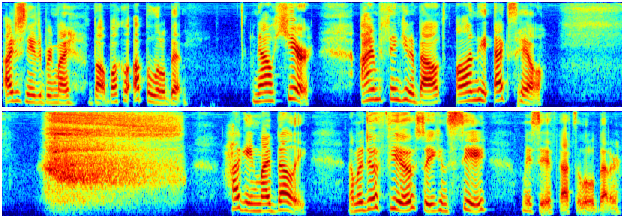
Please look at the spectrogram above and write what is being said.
I just need to bring my belt buckle up a little bit. Now here, I'm thinking about on the exhale, hugging my belly. I'm going to do a few so you can see. Let me see if that's a little better.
